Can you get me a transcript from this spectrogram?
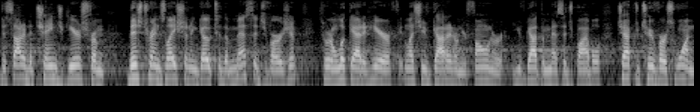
decided to change gears from this translation and go to the message version. So, we're going to look at it here, unless you've got it on your phone or you've got the message Bible. Chapter 2, verse 1.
